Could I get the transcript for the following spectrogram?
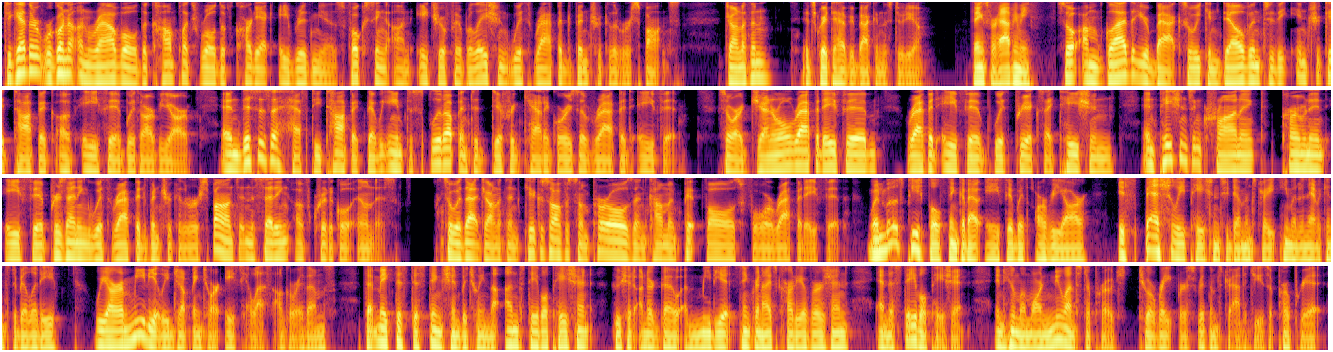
Together, we're going to unravel the complex world of cardiac arrhythmias, focusing on atrial fibrillation with rapid ventricular response. Jonathan, it's great to have you back in the studio. Thanks for having me. So I'm glad that you're back so we can delve into the intricate topic of AFib with RVR. And this is a hefty topic that we aim to split up into different categories of rapid AFib. So our general rapid AFib, rapid AFib with pre-excitation, and patients in chronic permanent AFib presenting with rapid ventricular response in the setting of critical illness. So with that, Jonathan, kick us off with some pearls and common pitfalls for rapid AFib. When most people think about AFib with RVR, especially patients who demonstrate hemodynamic instability, we are immediately jumping to our ACLS algorithms that make this distinction between the unstable patient who should undergo immediate synchronized cardioversion and the stable patient in whom a more nuanced approach to a rate versus rhythm strategy is appropriate.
